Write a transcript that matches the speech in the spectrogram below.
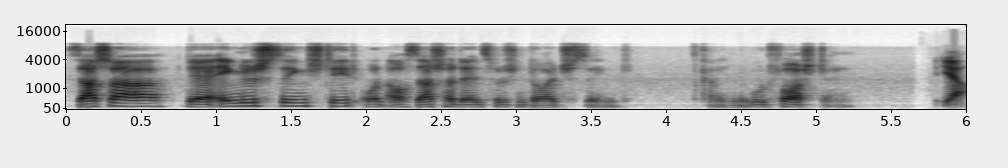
Sascha, der Englisch singt, steht und auch Sascha, der inzwischen Deutsch singt. Kann ich mir gut vorstellen. Ja,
